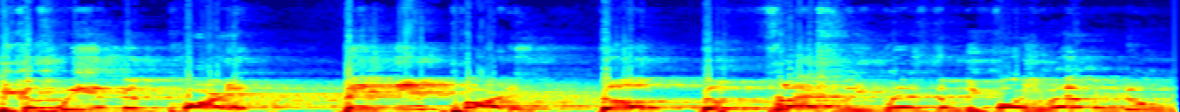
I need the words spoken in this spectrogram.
because we have been parted, been imparted the, the fleshly wisdom before you ever knew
